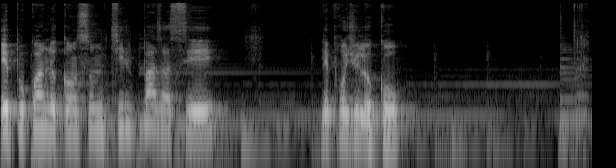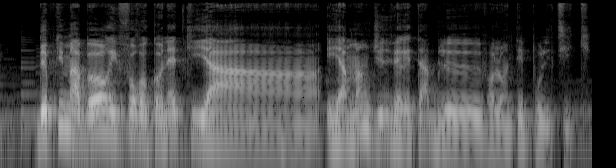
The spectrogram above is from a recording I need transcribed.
et pourquoi ne consomment-ils pas assez les produits locaux? De prime abord, il faut reconnaître qu'il y a, y a manque d'une véritable volonté politique.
